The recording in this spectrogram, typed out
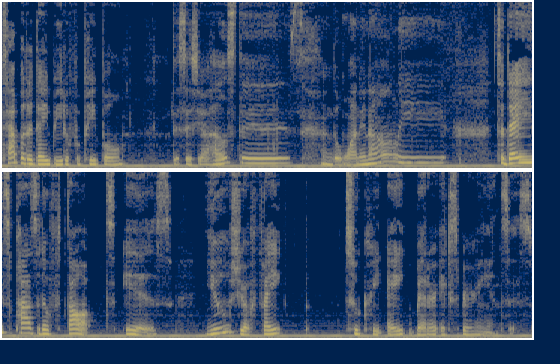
Top of the day, beautiful people. This is your hostess, the one and only. Today's positive thought is use your faith to create better experiences.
